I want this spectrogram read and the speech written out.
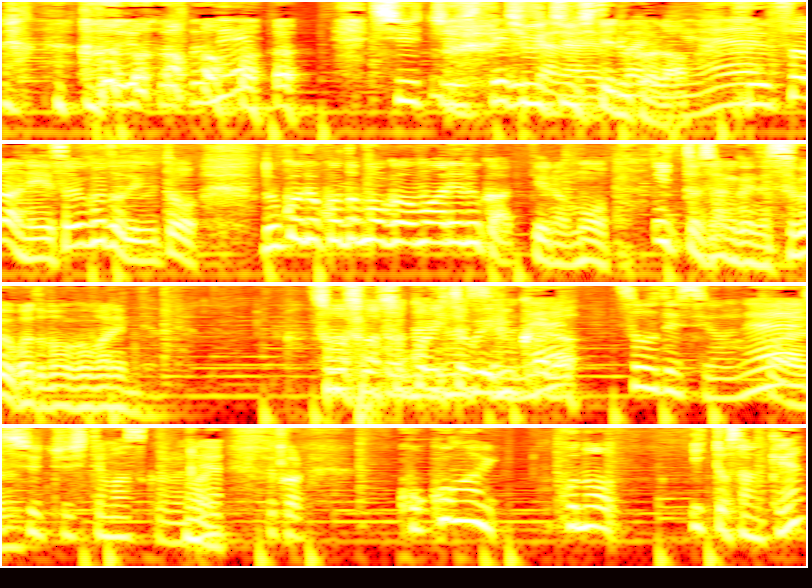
なるほどね。集中してるから集中してるから、ね、でさらにそういうことで言うとどこで子供が生まれるかっていうのも1都3県ですごい子供が生まれるんだよね。そうそうそこに人がいるから、そうですよね、はい、集中してますからね、はい、だからここがこの1都3県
